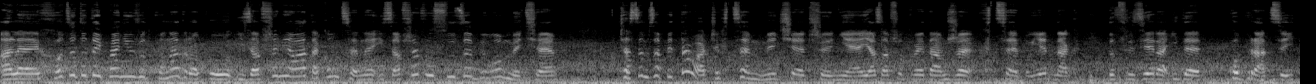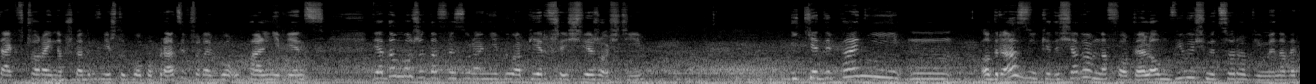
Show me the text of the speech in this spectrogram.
Ale chodzę do tej pani już od ponad roku i zawsze miała taką cenę i zawsze w usłudze było mycie. Czasem zapytała, czy chcę mycie, czy nie. Ja zawsze odpowiadałam, że chcę, bo jednak do fryzjera idę po pracy i tak wczoraj na przykład również to było po pracy, wczoraj było upalnie, więc wiadomo, że ta fryzura nie była pierwszej świeżości. I kiedy pani mm, od razu, kiedy siadłam na fotel, omówiłyśmy co robimy, nawet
